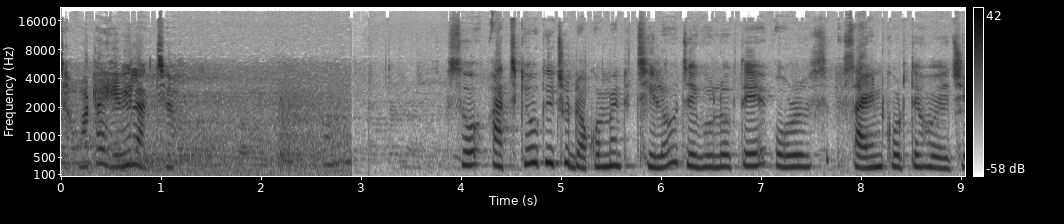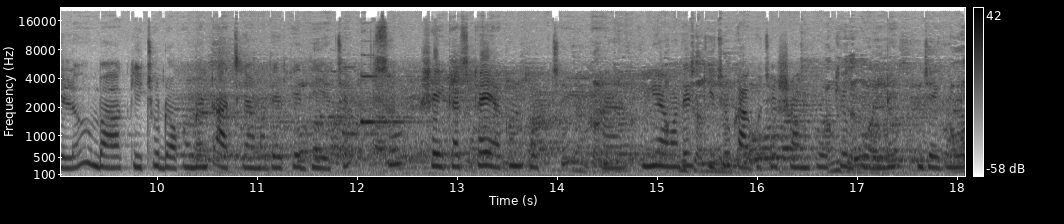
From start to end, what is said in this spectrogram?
জামাটা হেভি লাগছে। সো আজকেও কিছু ডকুমেন্ট ছিল যেগুলোতে ওর সাইন করতে হয়েছিল বা কিছু ডকুমেন্ট আজকে আমাদেরকে দিয়েছে। সো সেই কাজটাই এখন আর উনি আমাদের কিছু কাগজের সম্পর্কে বললেন যেগুলো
